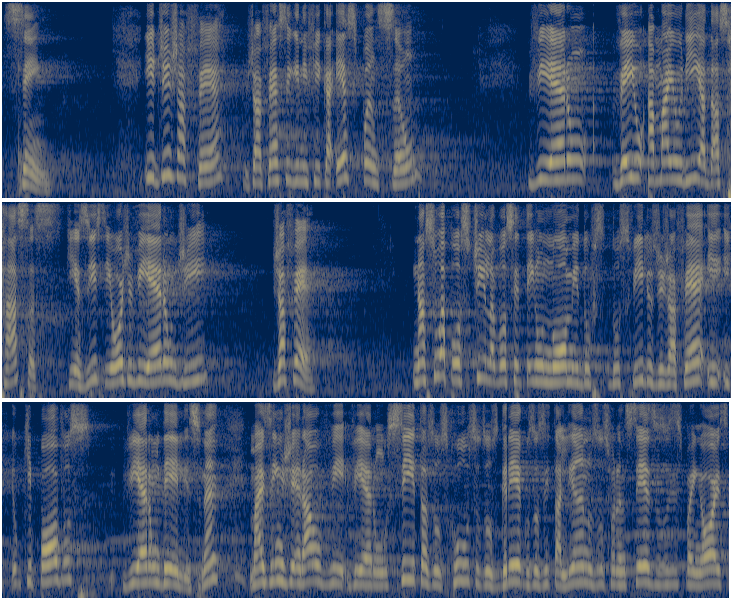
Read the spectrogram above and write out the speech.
Sem. E de Jafé, Jafé significa expansão, vieram, veio a maioria das raças que existem hoje vieram de Jafé. Na sua apostila você tem o nome dos, dos filhos de Jafé e, e que povos vieram deles, né? Mas em geral vieram os citas, os russos, os gregos, os italianos, os franceses, os espanhóis,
